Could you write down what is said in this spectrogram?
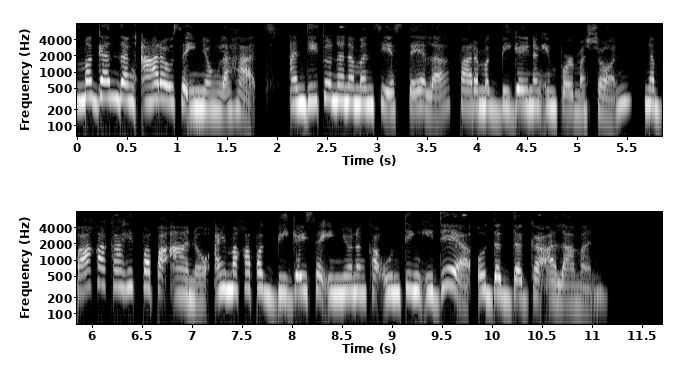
Magandang araw sa inyong lahat. Andito na naman si Estela para magbigay ng impormasyon na baka kahit papaano ay makapagbigay sa inyo ng kaunting ideya o dagdag kaalaman.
